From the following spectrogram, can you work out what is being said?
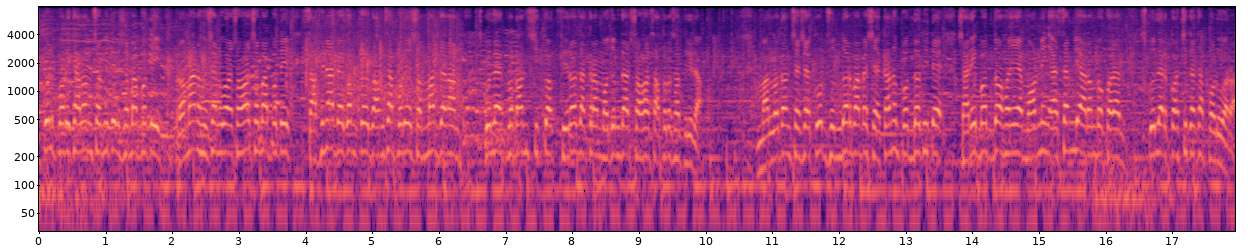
স্কুল পরিচালন সমিতির সভাপতি রমান হোসেন ও সহসভাপতি সাফিনা বেগমকে গামছা পরে সম্মান জানান স্কুলের প্রধান শিক্ষক ফিরোজ আকরাম মজুমদার সহ ছাত্রছাত্রীরা। মাল্যদান শেষে খুব সুন্দরভাবে শেখানো পদ্ধতিতে সারিবদ্ধ হয়ে মর্নিং অ্যাসেম্বলি আরম্ভ করেন স্কুলের কচিকাচা পড়ুয়ারা।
